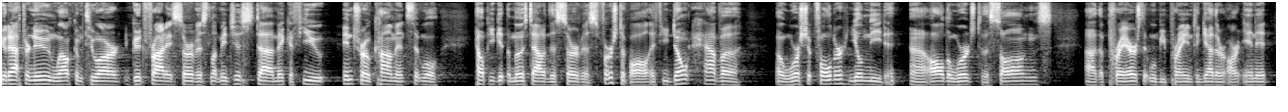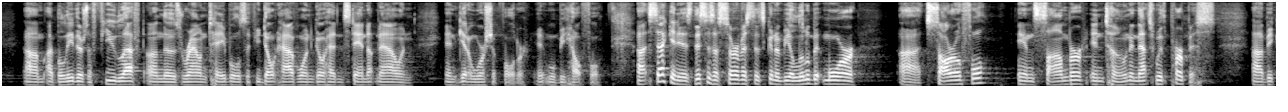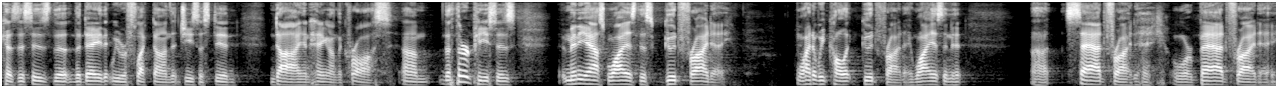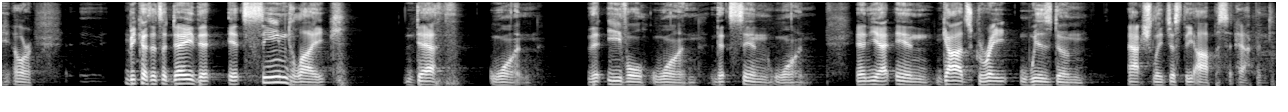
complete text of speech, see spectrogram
Good afternoon. Welcome to our Good Friday service. Let me just uh, make a few intro comments that will help you get the most out of this service. First of all, if you don't have a, a worship folder, you'll need it. Uh, all the words to the songs, uh, the prayers that we'll be praying together are in it. Um, I believe there's a few left on those round tables. If you don't have one, go ahead and stand up now and, and get a worship folder. It will be helpful. Uh, second is this is a service that's going to be a little bit more uh, sorrowful and somber in tone, and that's with purpose, uh, because this is the, the day that we reflect on that Jesus did die and hang on the cross. Um, the third piece is many ask, why is this Good Friday? Why do we call it Good Friday? Why isn't it uh, Sad Friday or Bad Friday? Or because it's a day that it seemed like death won, that evil won, that sin won. And yet, in God's great wisdom, actually, just the opposite happened.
